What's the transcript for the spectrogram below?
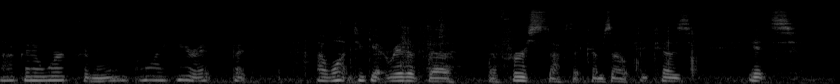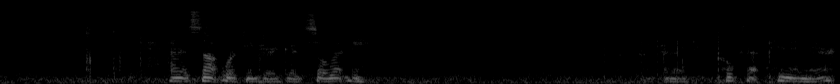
not going to work for me. Oh, I hear it, but I want to get rid of the, the first stuff that comes out because it's, and it's not working very good. So let me, I'm to poke that pin in there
